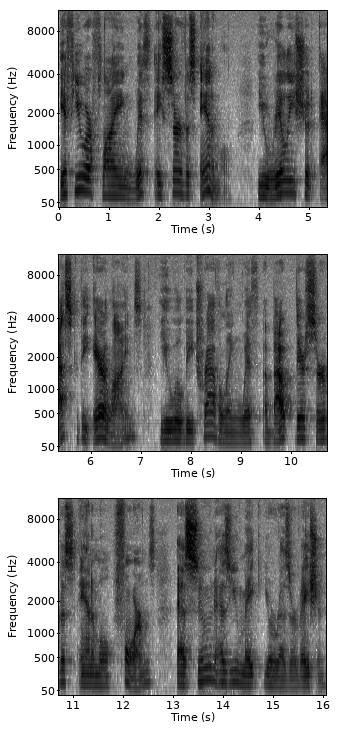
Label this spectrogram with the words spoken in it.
If you are flying with a service animal, you really should ask the airlines you will be traveling with about their service animal forms as soon as you make your reservation.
